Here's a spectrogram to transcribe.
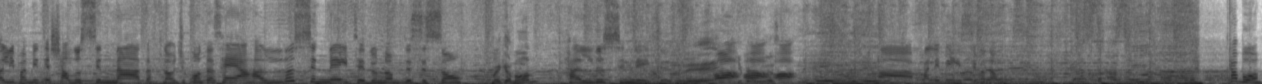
Dua Lipa me deixa alucinada. Afinal de contas, é a Hallucinated o nome desse som. Como é que é o nome? Hallucinated. Ei, Ó, que ó, beleza. ó. Ah, falei bem em cima da música. Acabou.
